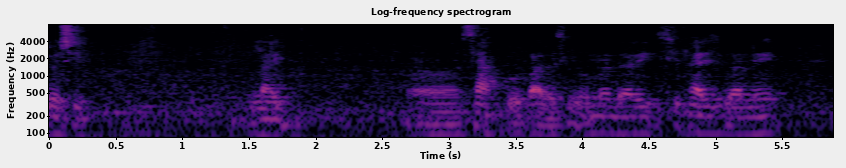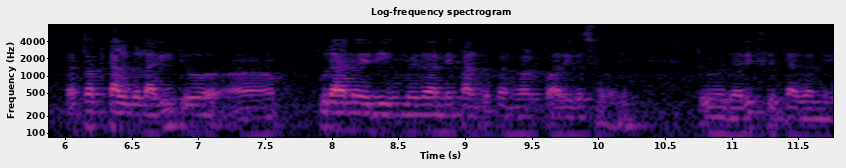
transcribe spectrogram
जोशीलाई अ, साफको उपाध्यक्षको उम्मेदवारी सिफारिस गर्ने र तत्कालको लागि त्यो अ, पुरानो यदि उम्मेद्वार नेपालको तर्फबाट परेको छ भने त्यो उम्मेदवारी फिर्ता गर्ने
